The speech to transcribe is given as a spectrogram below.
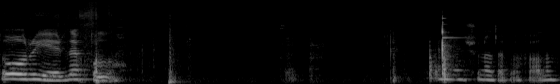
doğru yerde kullan. Hemen şuna da bakalım.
